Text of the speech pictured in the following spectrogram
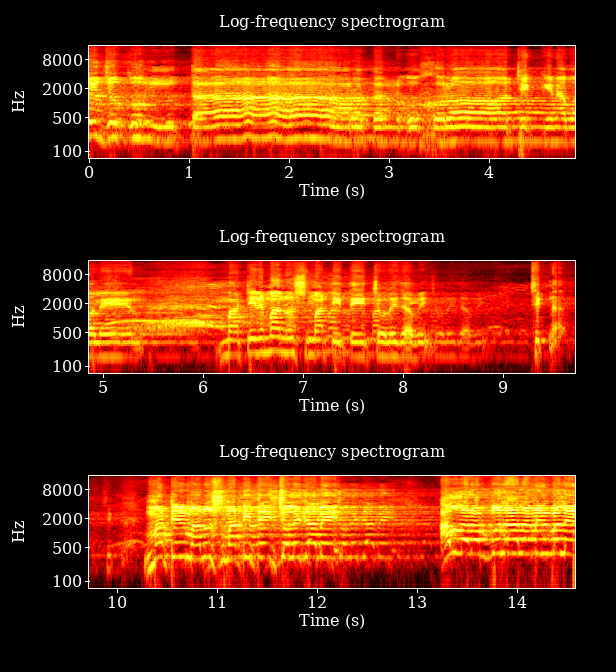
নুখরিজুকুম তারাতান উখরা ঠিক কিনা বলেন? মাটির মানুষ মাটিতে চলে যাবে। ঠিক না? মাটির মানুষ মাটিতেই চলে যাবে। আল্লাহ রাব্বুল আলামিন বলে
